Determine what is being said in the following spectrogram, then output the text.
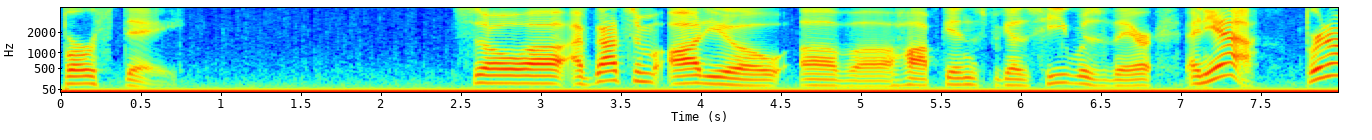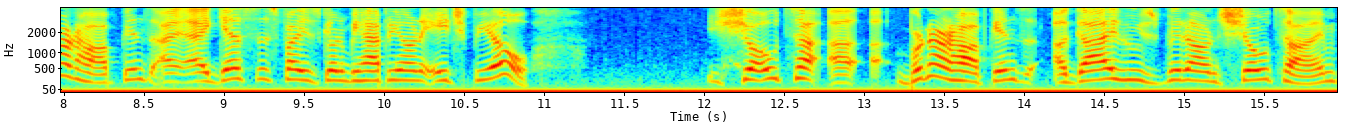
birthday. So uh, I've got some audio of uh, Hopkins because he was there, and yeah, Bernard Hopkins. I, I guess this fight is going to be happening on HBO. Showtime. Uh, uh, Bernard Hopkins, a guy who's been on Showtime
